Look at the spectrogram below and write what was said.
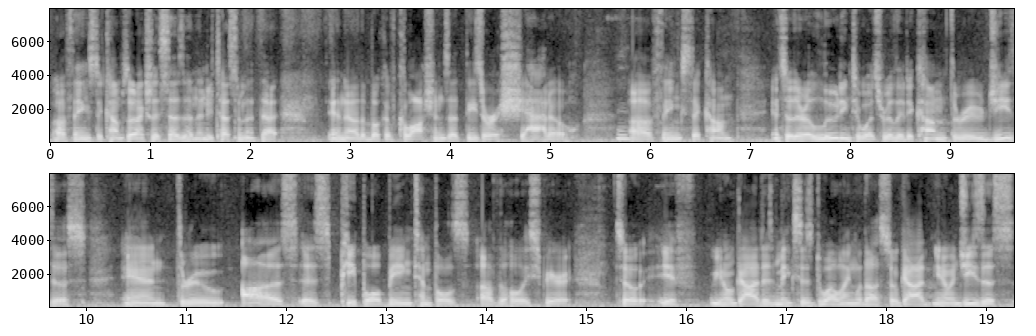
of things to come. So it actually says that in the New Testament that in uh, the book of Colossians that these are a shadow of things to come. And so they're alluding to what's really to come through Jesus and through us as people being temples of the Holy Spirit. So if, you know, God is, makes his dwelling with us. So God, you know, in Jesus,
